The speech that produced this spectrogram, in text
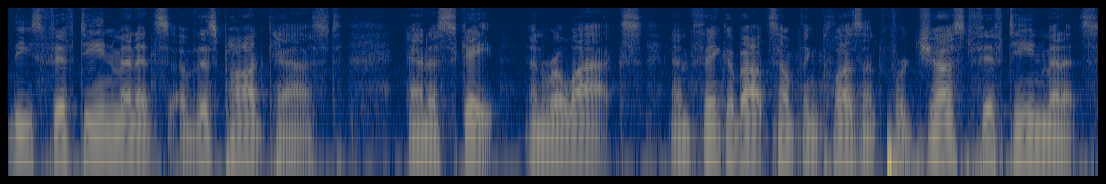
these 15 minutes of this podcast and escape and relax and think about something pleasant for just 15 minutes.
